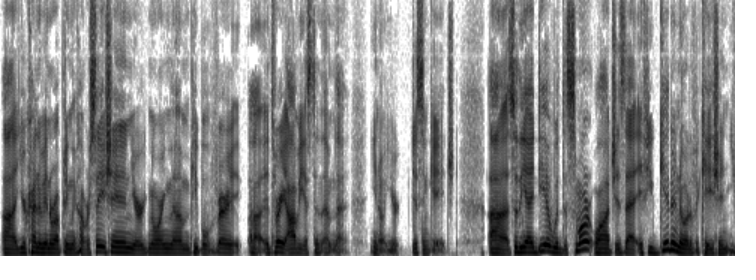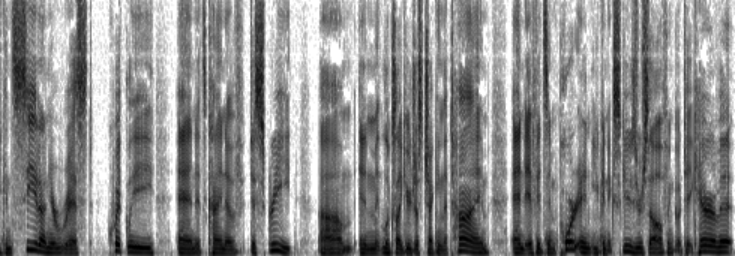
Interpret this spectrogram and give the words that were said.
uh, you're kind of interrupting the conversation. You're ignoring them. People very uh, it's very obvious to them that you know you're disengaged. Uh, so the idea with the smartwatch is that if you get a notification, you can see it on your wrist quickly and it's kind of discreet um, and it looks like you're just checking the time. And if it's important, you can excuse yourself and go take care of it.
